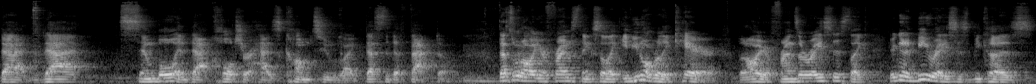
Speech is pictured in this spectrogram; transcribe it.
that that symbol and that culture has come to like that's the de facto. That's what all your friends think. So like if you don't really care but all your friends are racist like you're gonna be racist because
